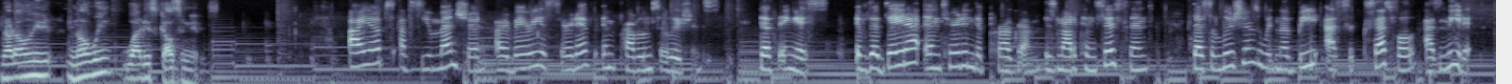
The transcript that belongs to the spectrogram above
not only knowing what is causing it. AIOps, as you mentioned, are very assertive in problem solutions. The thing is, if the data entered in the program is not consistent, the solutions would not be as successful as needed.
